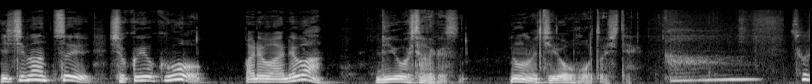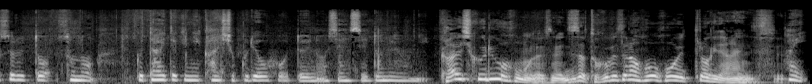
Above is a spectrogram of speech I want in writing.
一番強い食欲を我々は利用しただけです。脳の治療法として。そうすると、その具体的に会食療法というのは先生どのように？会食療法もですね、実は特別な方法を言ってるわけじゃないんです。はい。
